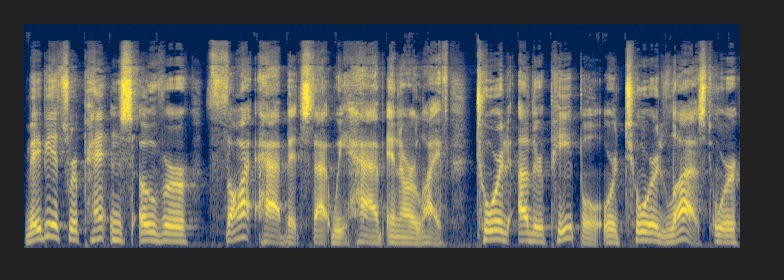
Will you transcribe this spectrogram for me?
Maybe it's repentance over thought habits that we have in our life toward other people or toward lust or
